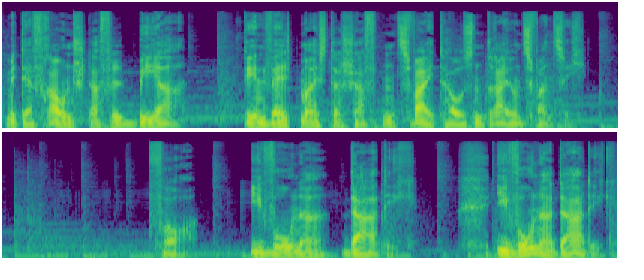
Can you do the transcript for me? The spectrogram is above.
mit der Frauenstaffel BA den Weltmeisterschaften 2023. 4. Ivona Dadig Ivona Dadig,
